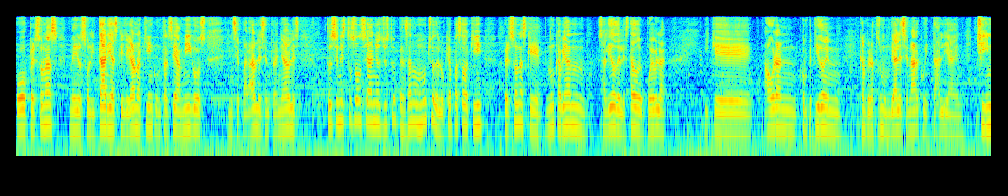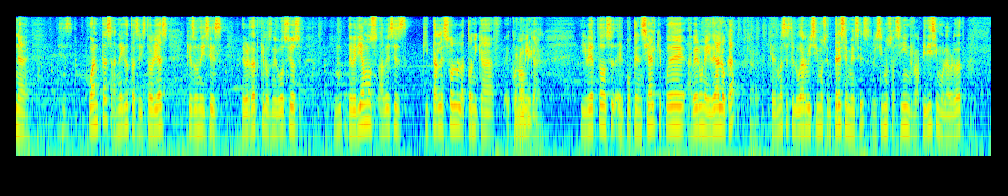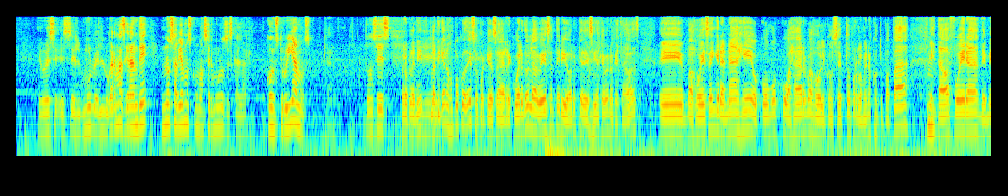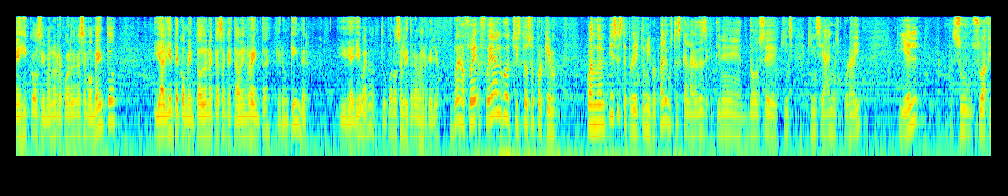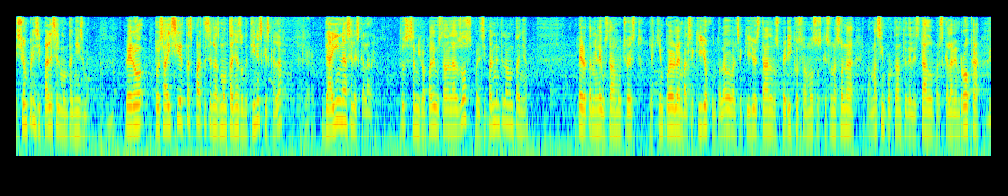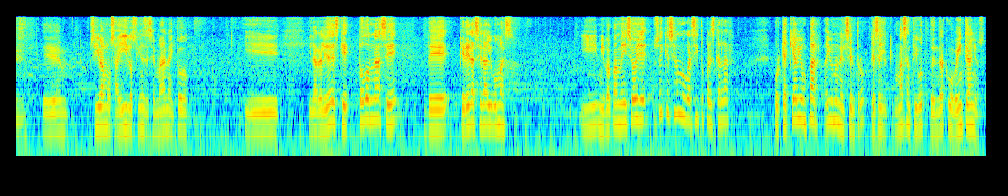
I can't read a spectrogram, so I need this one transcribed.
o personas medio solitarias que llegaron aquí a encontrarse amigos inseparables, entrañables. Entonces en estos 11 años yo estuve pensando mucho de lo que ha pasado aquí, personas que nunca habían salido del estado de Puebla y que ahora han competido en campeonatos mundiales en arco Italia, en China. ¿Cuántas anécdotas e historias que es donde dices, de verdad que los negocios mm, deberíamos a veces quitarle solo la tónica económica, y ver todo el potencial que puede haber una idea loca. Que además este lugar lo hicimos en 13 meses, lo hicimos así rapidísimo, la verdad. Es, es el, el lugar más grande, no sabíamos cómo hacer muros de escalar, construíamos entonces... Pero eh, platícanos un poco de eso, porque, o sea, recuerdo la vez anterior que decías que, bueno, que estabas eh, bajo ese engranaje o cómo cuajar bajo el concepto, por lo menos con tu papá, estaba fuera de México, si mal no recuerdo en ese momento, y alguien te comentó de una casa que estaba en renta, que era un kinder. Y de allí, bueno, tú conoces la historia mejor que yo. Bueno, fue, fue algo chistoso porque cuando empieza este proyecto, mi papá le gusta escalar desde que tiene 12, 15, 15 años por ahí y él, su, afición principal es el montañismo. Pero pues hay ciertas partes en las montañas donde tienes que escalar. De ahí nace la escalada. Entonces a mi papá le gustaban las dos, principalmente la montaña, pero también le gustaba mucho esto. Y aquí en Puebla, en Valsequillo, junto al lago de Valsequillo, están los Pericos famosos, que es una zona la más importante del estado para escalar en roca. Eh, pues íbamos ahí los fines de semana y todo. Y, y la realidad es que todo nace de querer hacer algo más. Y mi papá me dice, oye, pues hay que hacer un lugarcito para escalar. Porque aquí había un par, hay uno en el centro, que es el más antiguo, tendrá como 20 años.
